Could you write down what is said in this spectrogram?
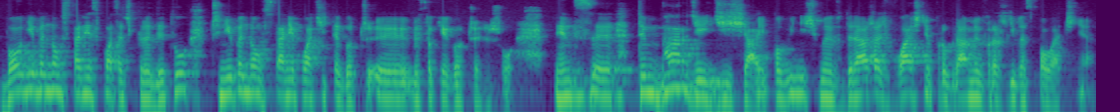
bo nie będą w stanie spłacać kredytu, czy nie będą w stanie płacić tego y, wysokiego czynszu. Więc y, tym bardziej dzisiaj powinniśmy wdrażać właśnie programy wrażliwe społecznie.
